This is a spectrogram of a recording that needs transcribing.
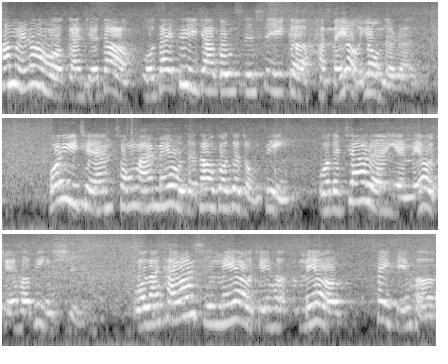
他们让我感觉到我在这一家公司是一个很没有用的人。我以前从来没有得到过这种病，我的家人也没有结核病史。我来台湾时没有结核，没有肺结核。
